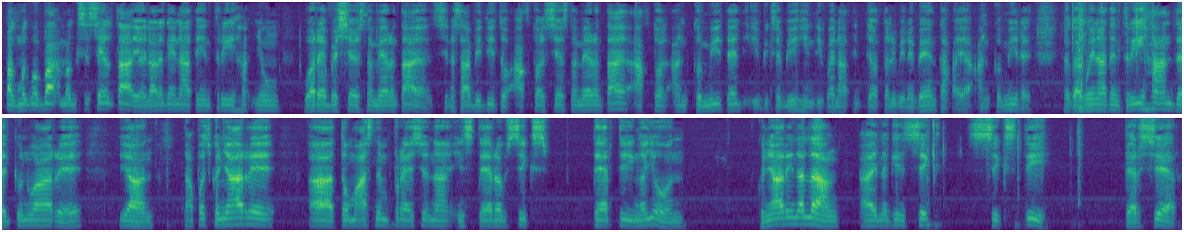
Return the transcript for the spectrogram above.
pag magbaba, magsisell tayo, lalagay natin yung, 3, yung whatever shares na meron tayo. Sinasabi dito, actual shares na meron tayo, actual uncommitted, ibig sabihin, hindi pa natin totally binibenta, kaya uncommitted. So, gagawin natin 300, kunwari, yan. Tapos, kunyari, uh, tumaas ng presyo na instead of 630 ngayon, kunyari na lang, ay naging 660 per share.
